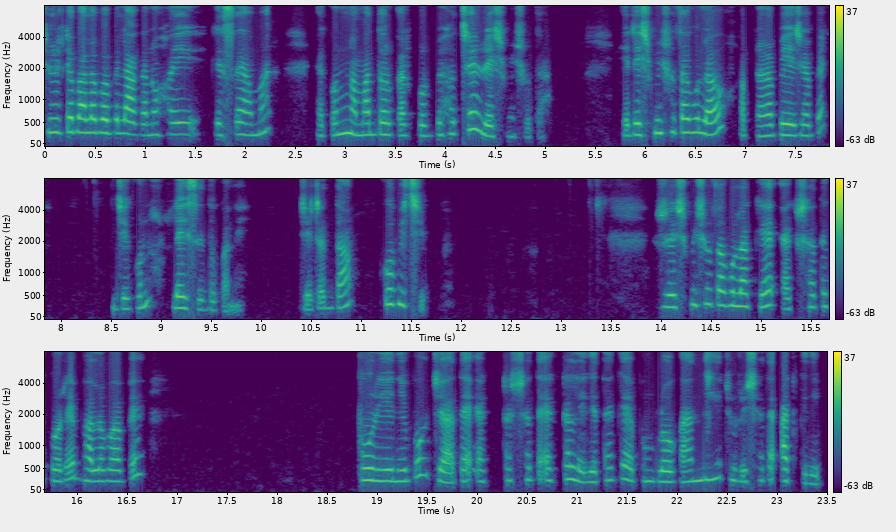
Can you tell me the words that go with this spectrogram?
চুড়িটা ভালোভাবে লাগানো হয়ে গেছে আমার। এখন আমার দরকার পড়বে হচ্ছে রেশমি সুতা। এই রেশমি সুতাগুলাও আপনারা পেয়ে যাবেন যে কোনো লেসের দোকানে, যেটার দাম খুবই চিপ রেশমি সুতাগুলাকে একসাথে করে ভালোভাবে পরিয়ে নিব, যাতে একটার সাথে একটা লেগে থাকে এবং গ্লো গান দিয়ে চুড়ির সাথে আটকে দিব।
